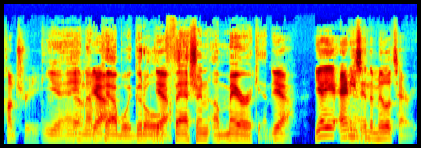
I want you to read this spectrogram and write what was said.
country. Yeah, and I'm Yeah. a cowboy, good old Yeah. fashioned American. Yeah, yeah, yeah, and he's in the military.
